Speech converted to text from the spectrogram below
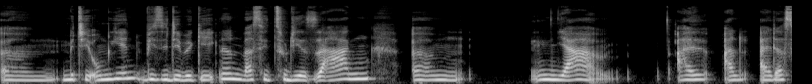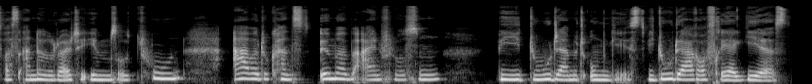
ähm, mit dir umgehen, wie sie dir begegnen, was sie zu dir sagen, ähm, ja, all, all, all das, was andere Leute eben so tun. Aber du kannst immer beeinflussen, wie du damit umgehst, wie du darauf reagierst.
